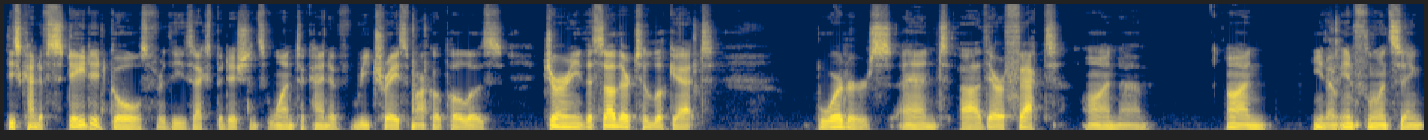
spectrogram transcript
these kind of stated goals for these expeditions one to kind of retrace Marco Polo's journey, this other to look at borders and uh, their effect on um, on you know influencing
